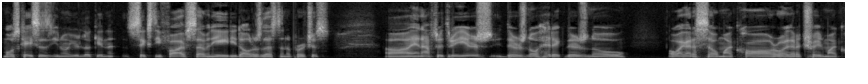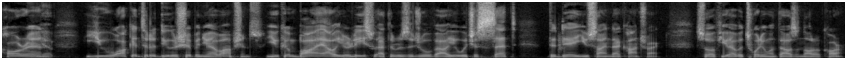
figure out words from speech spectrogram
Most cases, you know, you're looking at 65 70 80 dollars less than a purchase. Uh, and after three years, there's no headache. There's no, oh, I got to sell my car or I got to trade my car in. Yep. You walk into the dealership and you have options. You can buy out your lease at the residual value, which is set the day you sign that contract. So if you have a $21,000 car,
